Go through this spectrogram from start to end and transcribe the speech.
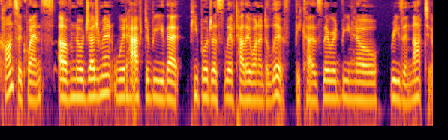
consequence of no judgment would have to be that people just lived how they wanted to live because there would be no reason not to.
